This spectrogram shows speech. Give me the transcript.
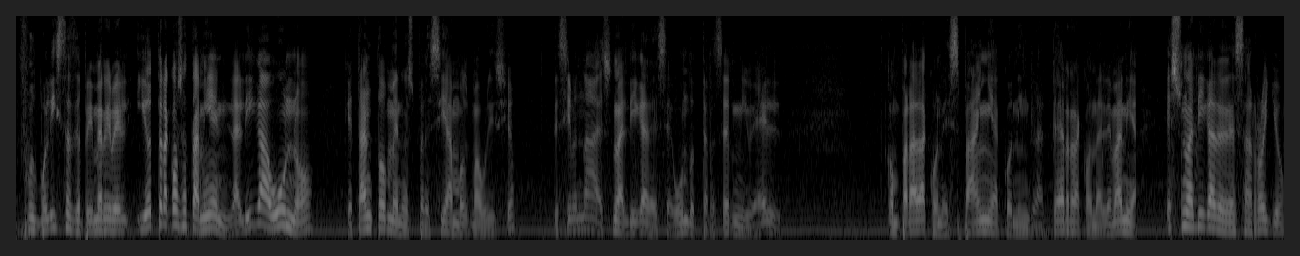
futbolistas de primer nivel. Y otra cosa también, la Liga 1, que tanto menospreciamos, Mauricio, decimos, no, es una liga de segundo, tercer nivel, comparada con España, con Inglaterra, con Alemania. Es una liga de desarrollo.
